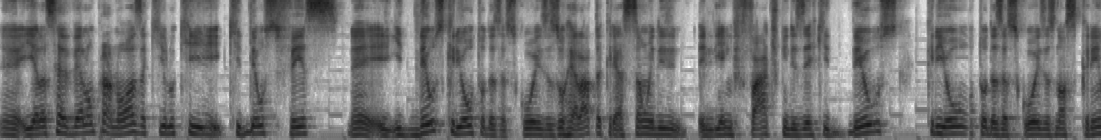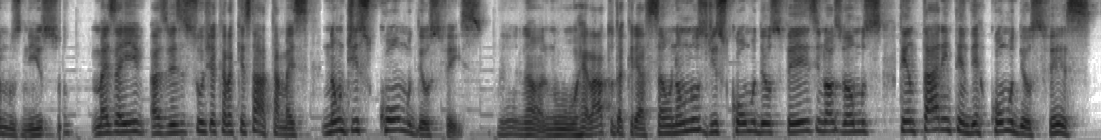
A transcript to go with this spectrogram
é, e elas revelam para nós aquilo que, que Deus fez, né? E, Deus criou todas as coisas. O relato da criação ele, ele é enfático em dizer que Deus criou todas as coisas, nós cremos nisso. Mas aí, às vezes, surge aquela questão: ah, tá, mas não diz como Deus fez. Não, no relato da criação, não nos diz como Deus fez e nós vamos tentar entender como Deus fez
